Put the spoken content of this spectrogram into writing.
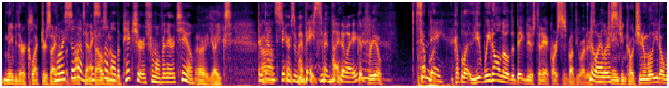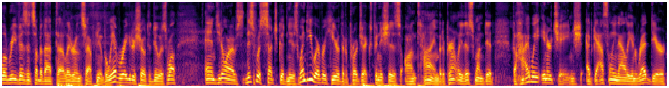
maybe they're a collector's item, Well, I still have ten I still have all the pictures from over there too. Oh, yikes! They're downstairs in my basement, by the way. Good for you. Someday. Couple of, couple of we all know the big news today, of course, is about the Oilers. The and Oilers. changing coaching, and we'll you know we'll revisit some of that uh, later on this afternoon. But we have a regular show to do as well. And you know what? I was. This was such good news. When do you ever hear that a project finishes on time? But apparently, this one did. The highway interchange at Gasoline Alley in Red Deer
